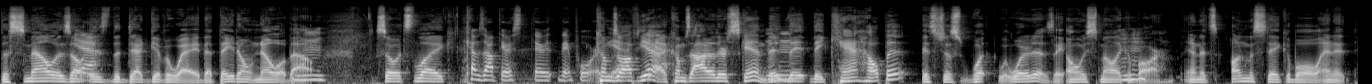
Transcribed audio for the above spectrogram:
The smell is Yeah. Mm-hmm. is the dead giveaway that they don't know about. So it's like Comes off their their their pores. comes yeah. off yeah, it comes out of their skin Mm-hmm. they, they, they can't help it it's just what what it is they always smell Mm-hmm. like a bar and it's unmistakable and it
